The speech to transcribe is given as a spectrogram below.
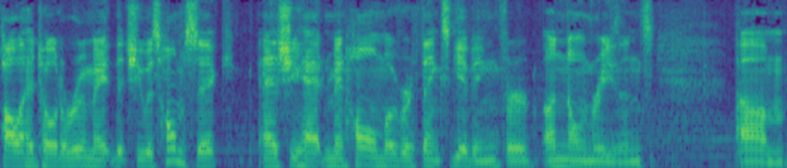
Paula had told her roommate that she was homesick as she hadn't been home over Thanksgiving for unknown reasons. Um,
